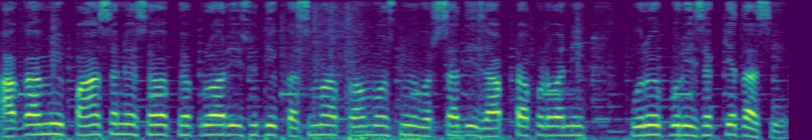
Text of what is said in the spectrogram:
આગામી પાંચ અને છ ફેબ્રુઆરી સુધી કચ્છમાં કમોસમી વરસાદી ઝાપટા પડવાની પૂરેપૂરી શક્યતા છે.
